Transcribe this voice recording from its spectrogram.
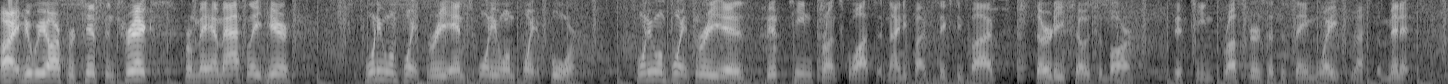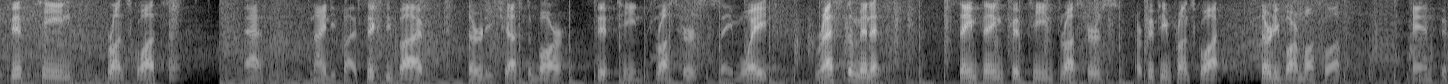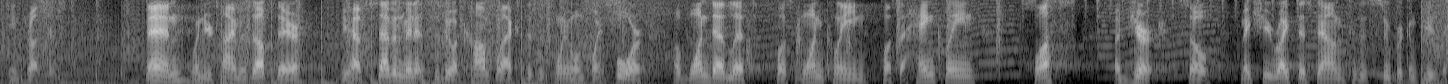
All right, here we are for tips and tricks from Mayhem Athlete here. 21.3 and 21.4. 21.3 is 15 front squats at 95, 65, 30 toes to bar, 15 thrusters at the same weight, rest a minute, 15 front squats at 95, 65, 30 chest to bar, 15 thrusters, same weight, rest a minute, same thing, 15 thrusters, or 15 front squat, 30 bar muscle up, and 15 thrusters. Then, when your time is up there, you have seven minutes to do a complex, this is 21.4, of one deadlift plus one clean plus a hang clean plus a jerk. So make sure you write this down because it's super confusing.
